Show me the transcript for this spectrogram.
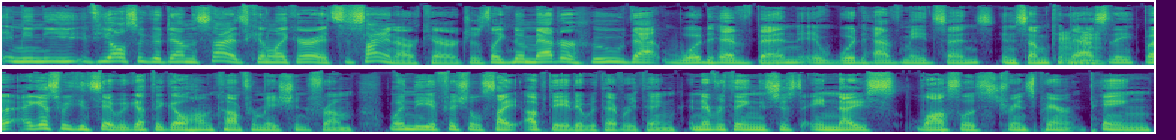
I mean, if you also go down the sides, kind of like, all right, it's the Sayonara characters. Like, no matter who that would have been, it would have made sense in some Mm-hmm. capacity. But I guess we can say we got the Gohan confirmation from when the official site updated with everything, and everything's just a nice, lossless, transparent ping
